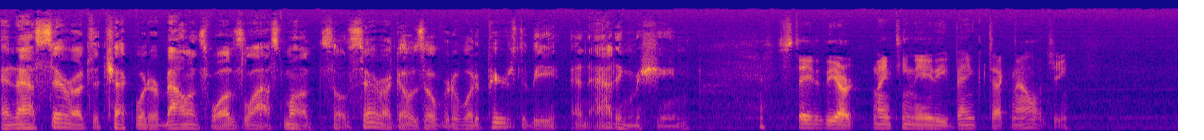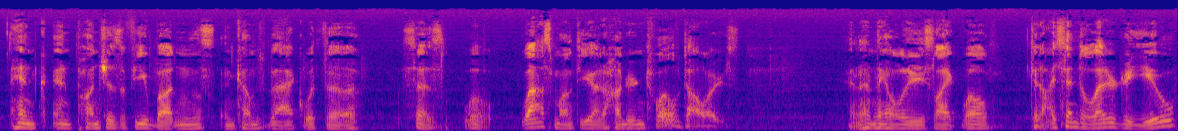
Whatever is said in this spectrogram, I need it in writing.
And asks Sarah to check what her balance was last month. So Sarah goes over to what appears to be an adding machine State of the art 1980 bank technology. and and punches a few buttons and comes back with the says, "Well, last month you had one hundred and twelve dollars." And then the old lady's like, "Well, did I send a letter to you?"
